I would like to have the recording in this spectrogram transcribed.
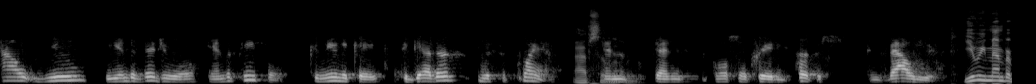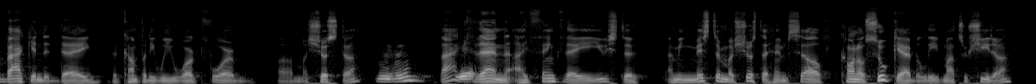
how you, the individual, and the people communicate together with the plan. Absolutely. And then also creating purpose and value. You remember back in the day, the company we worked for, uh, Matsushita. Mm-hmm. Back Yes. then, I think they used to. I mean, Mr. Matsushita himself, Konosuke, I believe, Matsushita.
